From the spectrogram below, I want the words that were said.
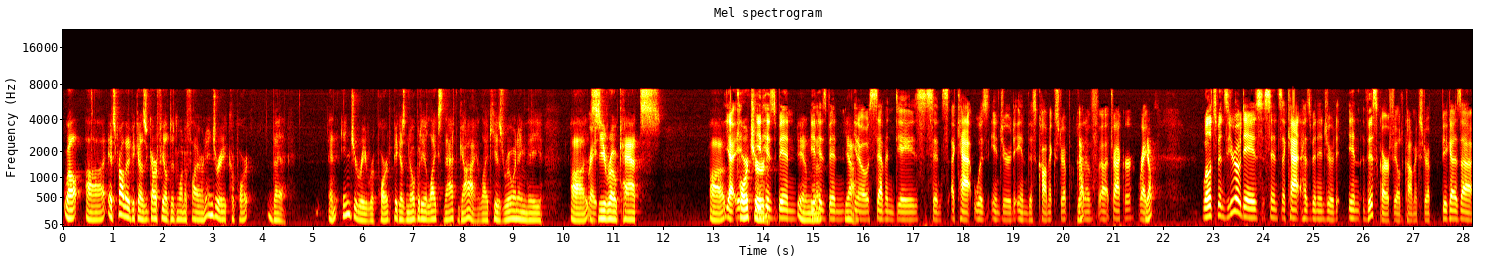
Well, uh, it's probably because Garfield didn't want to fire an injury report, the an injury report, because nobody likes that guy. Like he's ruining the uh, Right. zero cats uh, Yeah, it, tortured. it has been it the- has been yeah. you know seven days since a cat was injured in this comic strip kind Yep. of uh, tracker, right? Yep. Well, it's been zero days since a cat has been injured in this Garfield comic strip because uh,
